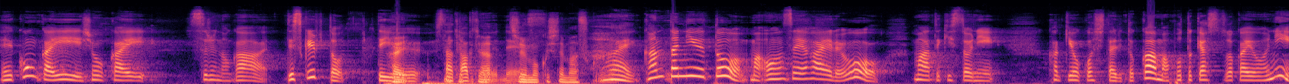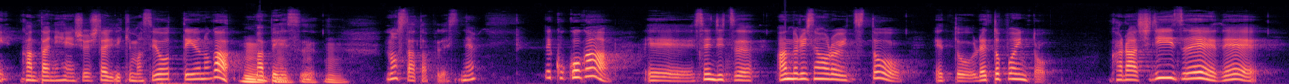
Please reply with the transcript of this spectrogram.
えー今回紹介するのが、ディスクリプトっていはいうスタートアップです。くちゃ注目してます。はい。簡単に言うと、まあ、音声ファイルを、まあ、テキストに書き起こしたりとか、まあ、ポッドキャストとか用に簡単に編集したりできますよっていうのが、うんまあ、ベースのスタートアップですね。で、ここが、えー、先日、アンドリーセン・ホロイツと、えっと、レッドポイントからシリーズ A で、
